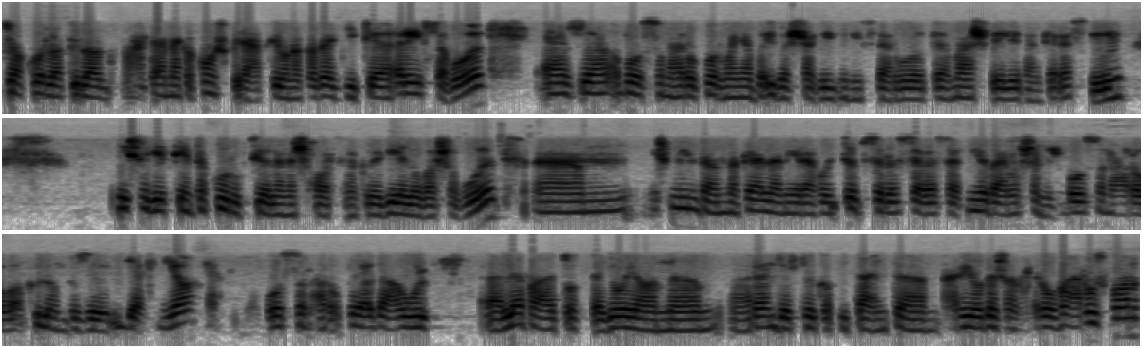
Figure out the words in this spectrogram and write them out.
gyakorlatilag hát ennek a konspirációnak az egyik eh, része volt. Ez a Bolsonaro kormányában igazságügyminiszter volt másfél éven keresztül, és egyébként a korrupció ellenes harcnak ő egy éllovasa volt, és mindannak ellenére, hogy többször összeveszett nyilvánosan is Bolsonaroval különböző ügyek miatt, Bolsonaro például eh, leváltott egy olyan rendőrfőkapitányt Rio de Janeiro városban,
